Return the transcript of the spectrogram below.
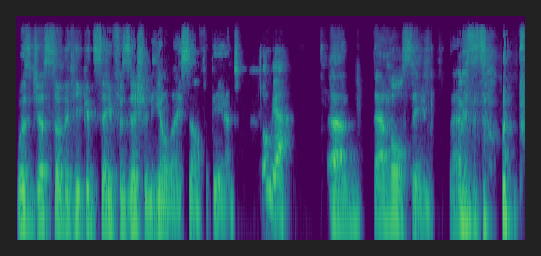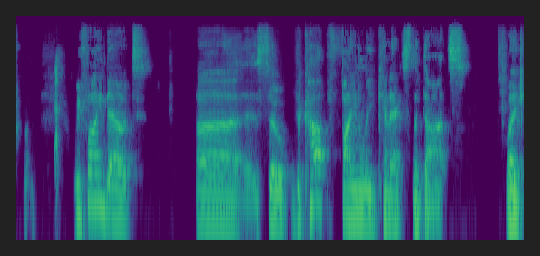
was just so that he could say physician heal thyself at the end. Oh yeah. Um, that whole scene. That was we find out uh, so the cop finally connects the dots. Like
